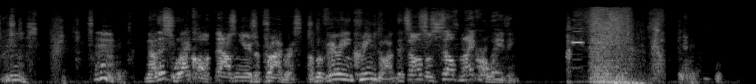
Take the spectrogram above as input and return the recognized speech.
Mm. Mm. Now this is what I call a thousand years of progress. A Bavarian cream dog that's also self-microwaving.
